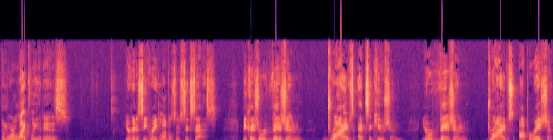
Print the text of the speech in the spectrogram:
the more likely it is you're going to see great levels of success. Because your vision drives execution, your vision drives operation.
